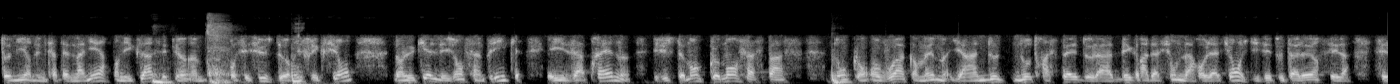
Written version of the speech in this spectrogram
tenir d'une certaine manière, tandis que là, c'est un, un processus de réflexion dans lequel les gens s'impliquent et ils apprennent justement comment ça se passe. Donc on, voit quand même, il y a un, autre aspect de la dégradation de la relation. Je disais tout à l'heure, c'est c'est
